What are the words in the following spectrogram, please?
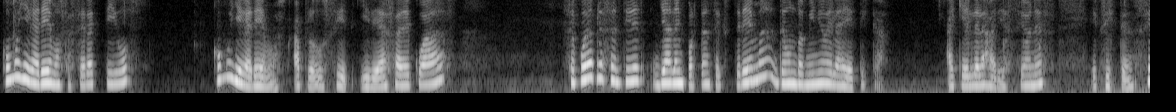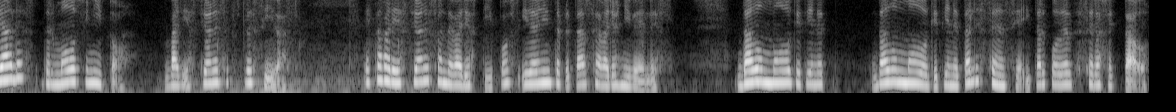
¿Cómo llegaremos a ser activos? ¿Cómo llegaremos a producir ideas adecuadas? Se puede presentir ya la importancia extrema de un dominio de la ética, aquel de las variaciones existenciales del modo finito, variaciones expresivas. Estas variaciones son de varios tipos y deben interpretarse a varios niveles. Dado un modo que tiene, tal esencia y tal poder de ser afectado,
